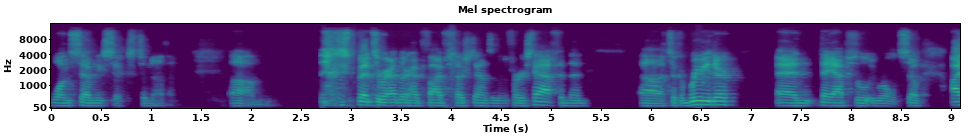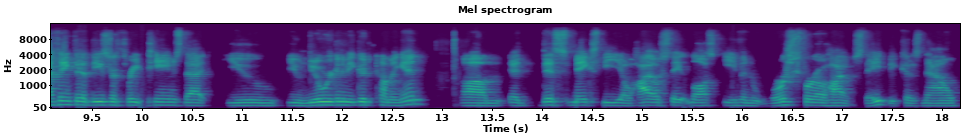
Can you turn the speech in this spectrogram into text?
won 76 to nothing. Um, Spencer Rattler had five touchdowns in the first half and then uh, took a breather and they absolutely rolled. So I think that these are three teams that you you knew were going to be good coming in. Um, it, this makes the Ohio State loss even worse for Ohio State because now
